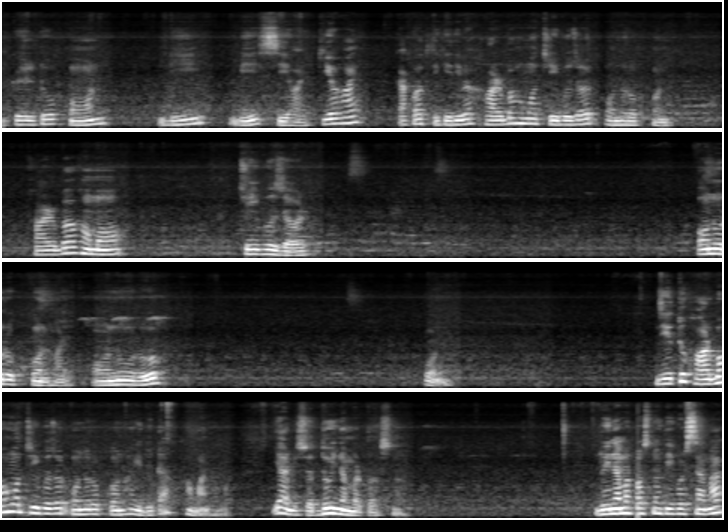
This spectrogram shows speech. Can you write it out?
equal to কোণ ডি বি চি হয়। কিয় হয়? কাষত লিখি দিবা সৰ্বসম ত্ৰিভুজৰ অনুৰূপ কোণ। সৰ্বসম ত্ৰিভুজৰ অনুৰূপ কোণ হয়। অনুৰূপ কোণ। যিহেতু সৰ্বসম ত্ৰিভুজৰ অনুৰূপ কোণ হয়, এই দুটা সমান হ'ব ইয়াৰ পিছত দুই নম্বৰ প্ৰশ্ন দুই নম্বৰ প্ৰশ্ন কি কৰিছে আমাক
